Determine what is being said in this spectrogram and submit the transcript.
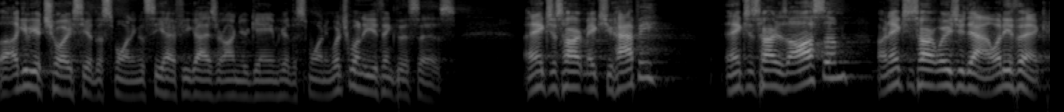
Well, I'll give you a choice here this morning. Let's see how, if you guys are on your game here this morning. Which one do you think this is? An anxious heart makes you happy? An anxious heart is awesome? Or an anxious heart weighs you down? What do you think?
